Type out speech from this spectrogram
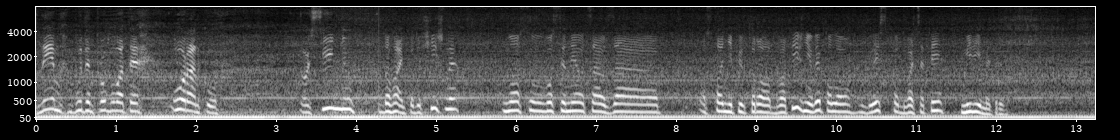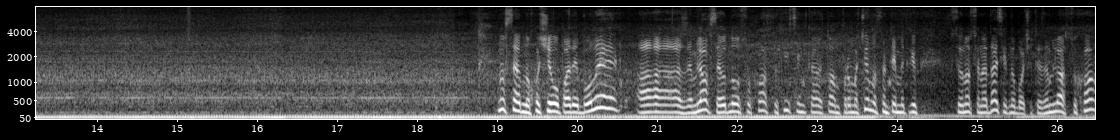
з ним будемо пробувати оранку осінню, доганько дощишне. У нас восени оце за останні півтора-два тижні випало близько 20 мм. Ну, все одно, хоч і опади були, а земля все одно суха, сухісінька, там промочило сантиметрів, все одно все на 10, ну бачите, земля суха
